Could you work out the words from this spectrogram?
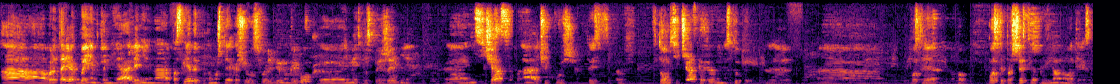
о вратарях Беннингтоне и Аллене напоследок, потому что я хочу свой любимый грибок иметь в распоряжении не сейчас, а чуть позже. То есть в, том сейчас, который наступит после, по- после прошествия определенного отрезка.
